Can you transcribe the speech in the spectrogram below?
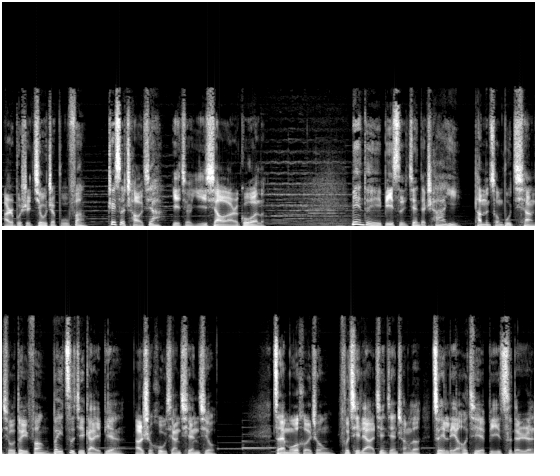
而不是揪着不放。这次吵架也就一笑而过了。面对彼此间的差异，他们从不强求对方为自己改变，而是互相迁就。在磨合中，夫妻俩渐渐成了最了解彼此的人。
